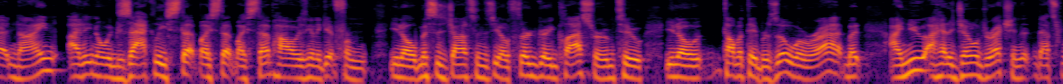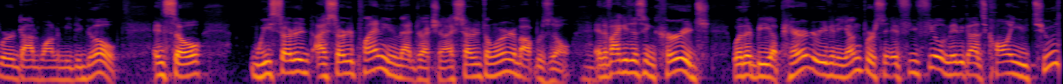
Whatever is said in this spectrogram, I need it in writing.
at nine, I didn't know exactly step by step by step how I was going to get from, you know, Mrs. Johnson's, you know, third grade classroom to, you know, Taubaté, Brazil, where we're at. But I knew I had a general direction that that's where God wanted me to go. And so we started i started planning in that direction i started to learn about brazil mm-hmm. and if i could just encourage whether it be a parent or even a young person if you feel maybe god's calling you to a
